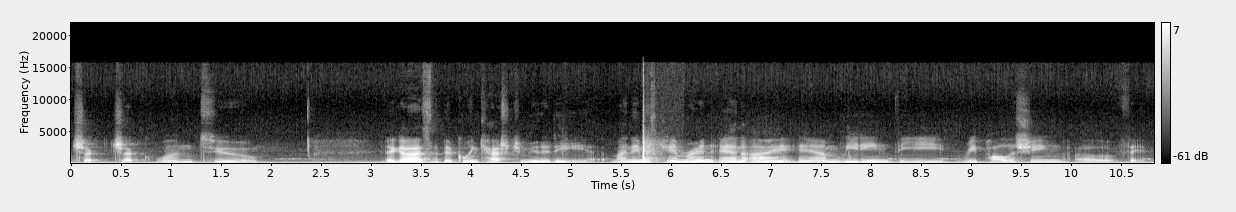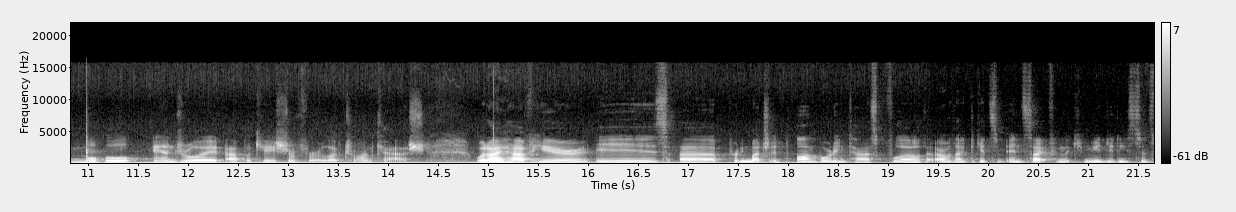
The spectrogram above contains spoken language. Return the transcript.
check, check, one, two. Hey guys, the Bitcoin Cash community. My name is Cameron and I am leading the repolishing of the mobile Android application for Electron Cash. What I have here is uh, pretty much an onboarding task flow that I would like to get some insight from the community since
